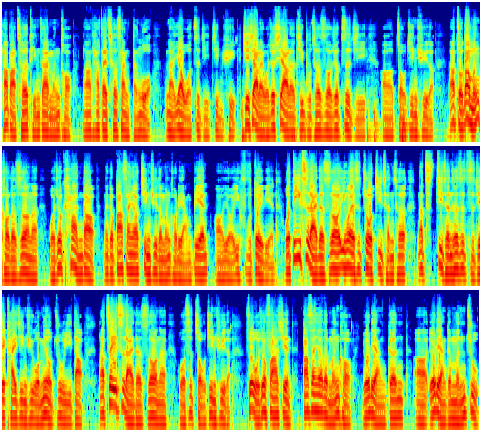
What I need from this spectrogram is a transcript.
他把车停在门口，然后他在车上等我，那要我自己进去。接下来我就下了吉普车之后，就自己呃走进去了。然后走到门口的时候呢，我就看到那个八三幺进去的门口两边哦，有一副对联。我第一次来的时候，因为是坐计程车，那计程车是直直接开进去，我没有注意到。那这一次来的时候呢，我是走进去的，所以我就发现八三幺的门口有两根啊、有两个门柱，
